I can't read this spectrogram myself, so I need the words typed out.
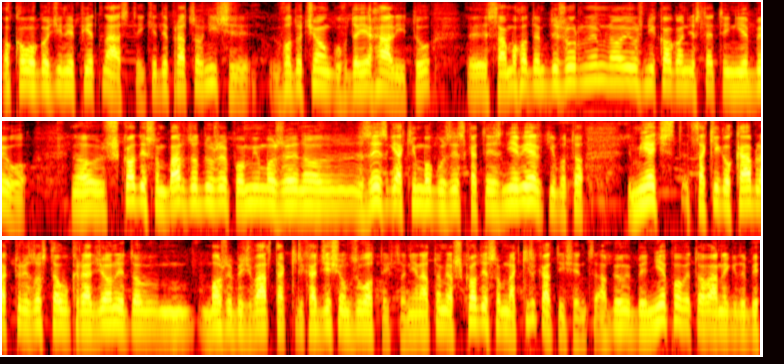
około godziny 15. Kiedy pracownicy wodociągów dojechali tu y, samochodem dyżurnym, no już nikogo niestety nie było. No, szkody są bardzo duże, pomimo że no, zysk jaki mógł zyskać to jest niewielki, bo to mieć takiego kabla, który został ukradziony, to może być warta kilkadziesiąt złotych, co nie? Natomiast szkody są na kilka tysięcy, a byłyby niepowetowane, gdyby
